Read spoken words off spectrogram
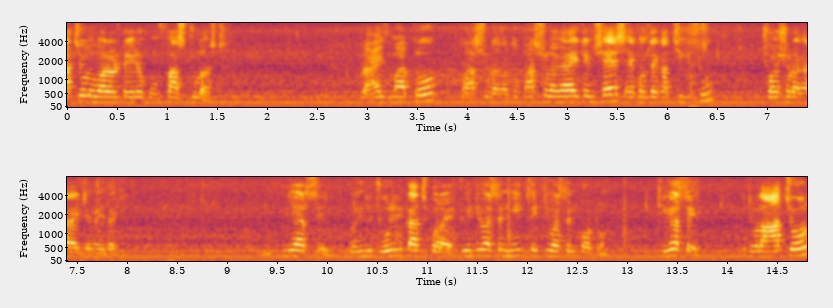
আঁচল ওভারঅলটা এরকম ফার্স্ট টু লাস্ট প্রাইস মাত্র পাঁচশো টাকা। তো পাঁচশো টাকার আইটেম শেষ, এখন দেখাচ্ছি কিছু। ছয়শো টাকার আইটেম এই দেখেন। ক্লিয়ার সেল কিন্তু জরির কাজ করায়। Twenty percent mix eighty percent cotton ঠিক আছে? এটা হলো আঁচল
